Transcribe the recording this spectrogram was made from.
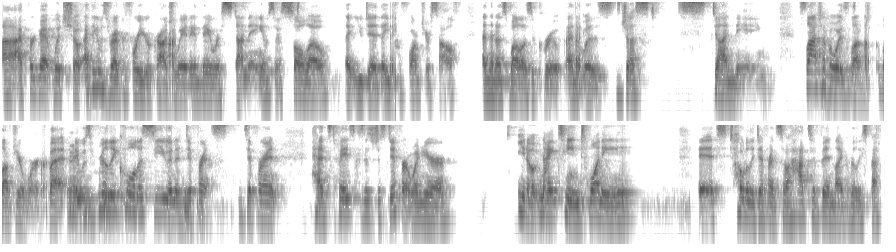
uh, I forget which show. I think it was right before you were graduating. They were stunning. It was a solo that you did that you performed yourself, and then as well as a group, and it was just stunning. Slash, I've always loved loved your work, but it was really cool to see you in a different different headspace because it's just different when you're, you know, 19, 20. It's totally different. So it had to have been like really special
